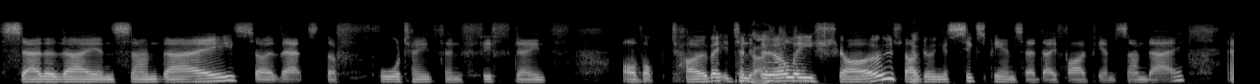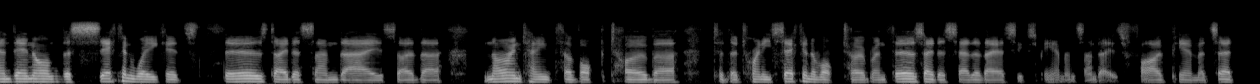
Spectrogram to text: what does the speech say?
Saturday and Sunday. So that's the 14th and 15th of October. It's an okay. early show, so yep. I'm doing a 6 p.m. Saturday, 5 p.m. Sunday, and then on the second week it's Thursday to Sunday, so the 19th of October to the 22nd of October, and Thursday to Saturday at 6 p.m. and Sunday is 5 p.m. It's at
